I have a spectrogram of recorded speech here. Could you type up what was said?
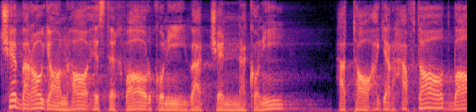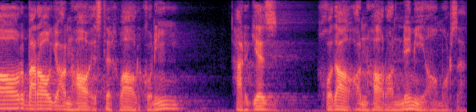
چه برای آنها استغفار کنی و چه نکنی حتی اگر هفتاد بار برای آنها استغفار کنی هرگز خدا آنها را نمی آمرزد.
